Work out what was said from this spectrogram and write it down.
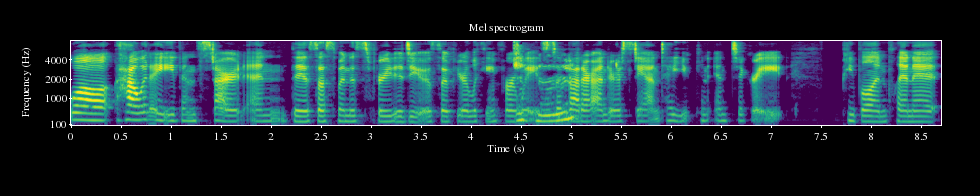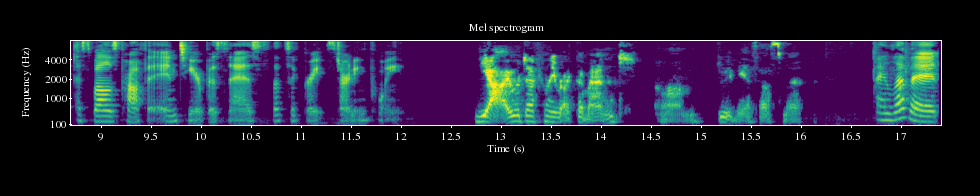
well, how would I even start? And the assessment is free to do. So if you're looking for ways mm-hmm. to better understand how you can integrate people and planet as well as profit into your business, that's a great starting point. Yeah, I would definitely recommend um, doing the assessment. I love it.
